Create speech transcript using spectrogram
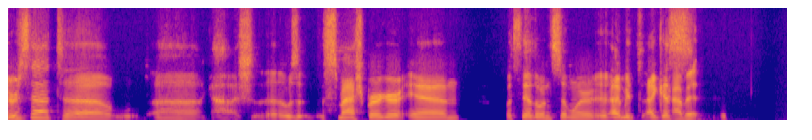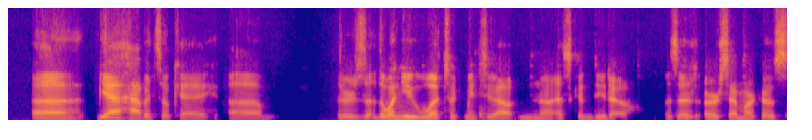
there's that. Uh, uh, gosh, it was a Smash Burger and what's the other one similar? I mean, I guess Habit. Uh, yeah, Habit's okay. Um, there's uh, the one you uh, took me to out in uh, Escondido, is there, or San Marcos?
